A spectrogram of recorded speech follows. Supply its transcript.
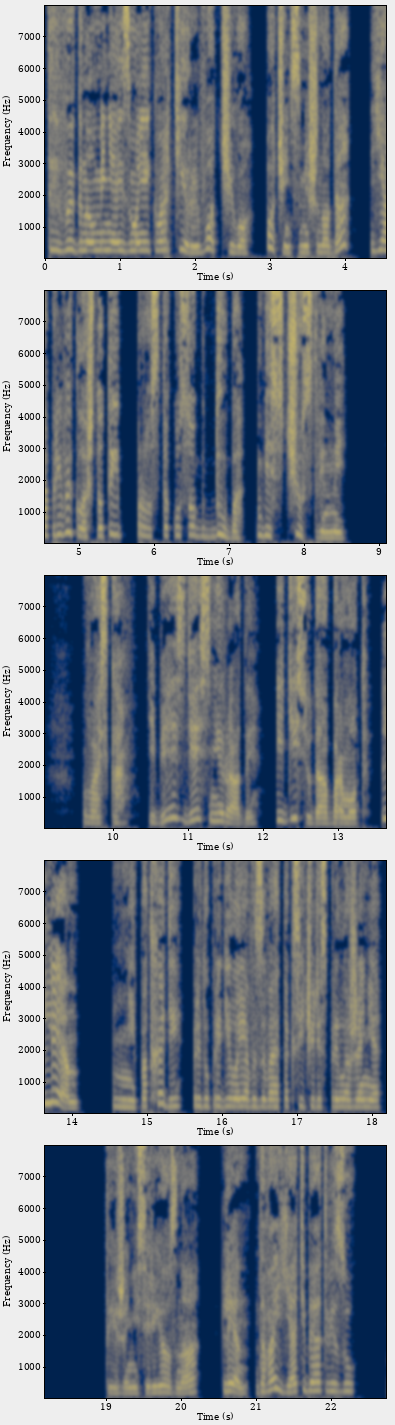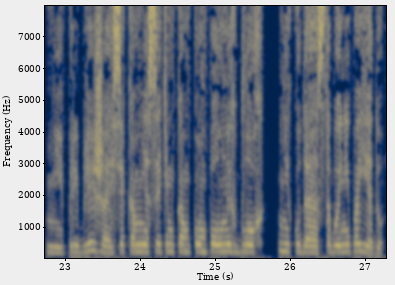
«Ты выгнал меня из моей квартиры, вот чего. Очень смешно, да?» Я привыкла, что ты просто кусок дуба, бесчувственный. Васька, тебе здесь не рады. Иди сюда, обормот. Лен! Не подходи, предупредила я, вызывая такси через приложение. Ты же не серьезно, а? Лен, давай я тебя отвезу. Не приближайся ко мне с этим комком полных блох. Никуда я с тобой не поеду.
